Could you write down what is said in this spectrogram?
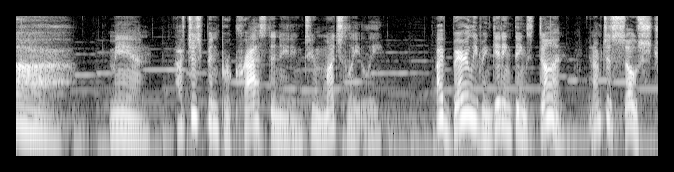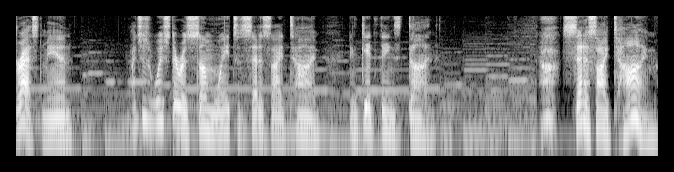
Ah, man, I've just been procrastinating too much lately. I've barely been getting things done, and I'm just so stressed, man. I just wish there was some way to set aside time and get things done. set aside time?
